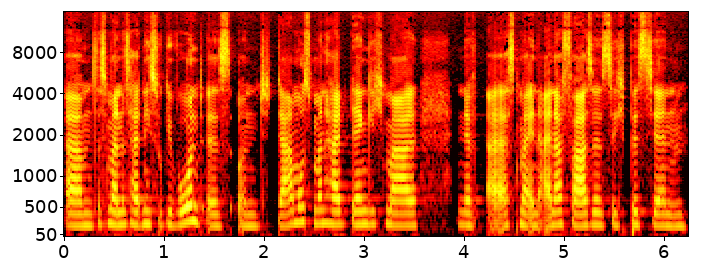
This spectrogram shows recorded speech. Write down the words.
ähm, dass man es halt nicht so gewohnt ist. Und da muss man halt, denke ich mal, ne, erstmal in einer Phase sich ein bisschen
